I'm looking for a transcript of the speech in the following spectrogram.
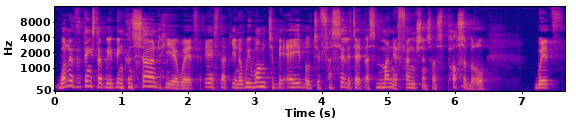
one of the things that we've been concerned here with is that you know we want to be able to facilitate as many functions as possible with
